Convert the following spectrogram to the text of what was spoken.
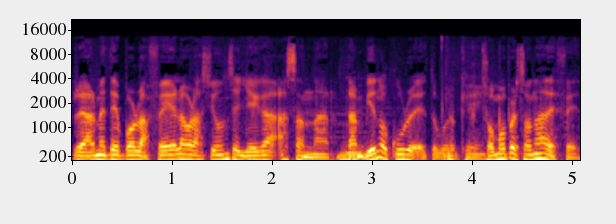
realmente por la fe de la oración se llega a sanar. También ocurre esto, porque Mm. Somos personas de fe.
